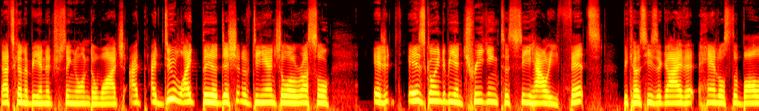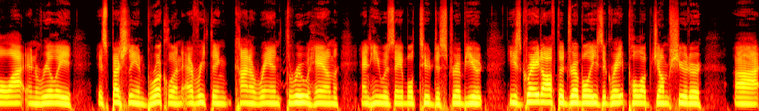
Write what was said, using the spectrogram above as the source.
that's going to be an interesting one to watch. I, I do like the addition of D'Angelo Russell it is going to be intriguing to see how he fits because he's a guy that handles the ball a lot and really especially in Brooklyn, everything kind of ran through him and he was able to distribute. He's great off the dribble. He's a great pull up jump shooter. Uh,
